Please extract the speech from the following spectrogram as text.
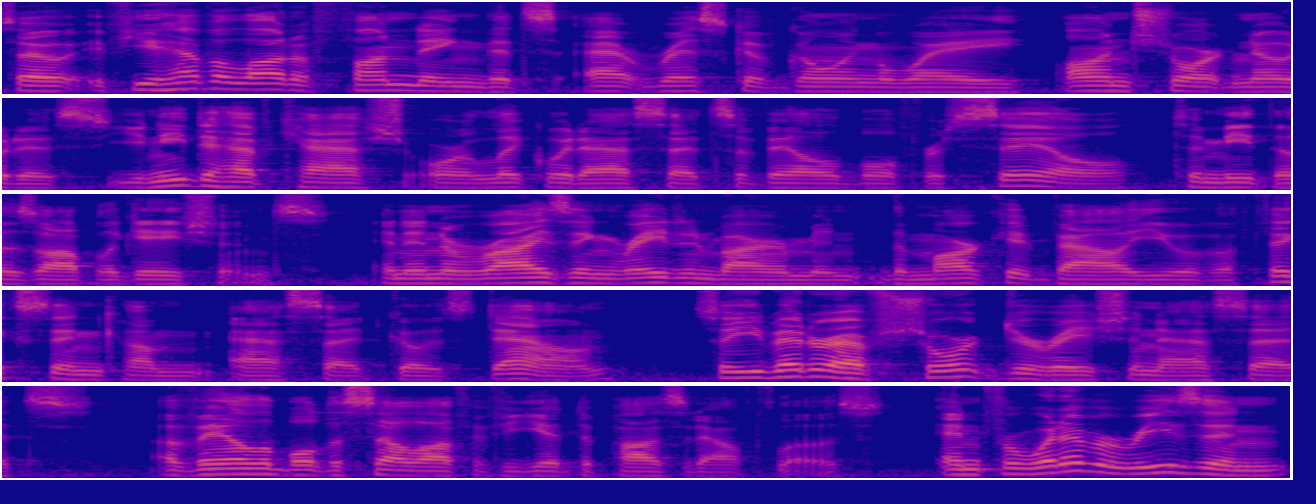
So, if you have a lot of funding that's at risk of going away on short notice, you need to have cash or liquid assets available for sale to meet those obligations. And in a rising rate environment, the market value of a fixed income asset goes down. So, you better have short duration assets available to sell off if you get deposit outflows. And for whatever reason,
